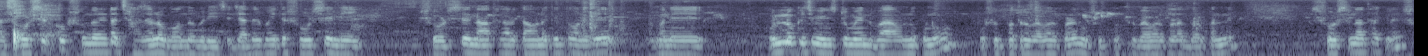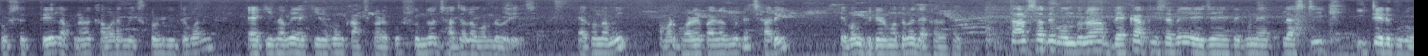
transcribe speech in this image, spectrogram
আর সর্ষের খুব সুন্দর একটা ঝাঁঝালো গন্ধ বেরিয়েছে। যাদের বাড়িতে সর্ষে নেই, সর্ষে না থাকার কারণে কিন্তু অনেকে মানে অন্য কিছু ইনস্ট্রুমেন্ট বা অন্য কোনো ওষুধপত্র ব্যবহার করেন, ওষুধপত্র ব্যবহার করার দরকার নেই। সর্ষে না থাকলে সর্ষের তেল আপনারা খাবারে মিক্স করে দিতে পারেন। একইভাবে একই রকম কাজ করে। খুব সুন্দর ঝাঁঝালো গন্ধ বেরিয়েছে। এখন আমি আমার ঘরের পায়রাগুলোকে ছাড়ি এবং ভিডিওর মাধ্যমে দেখাতে থাকি। তার সাথে বন্ধুরা ব্যাকআপ হিসেবে এই যে দেখুন, এক প্লাস্টিক ইটের গুঁড়ো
